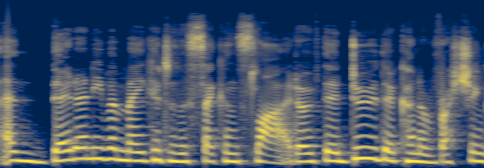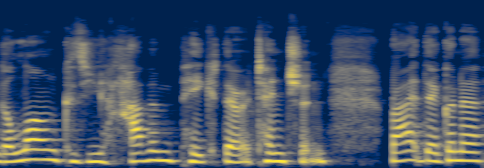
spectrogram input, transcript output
And they don't even make it to the second slide. Or if they do they're kind of rushing along because you haven't piqued their attention right? They're to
